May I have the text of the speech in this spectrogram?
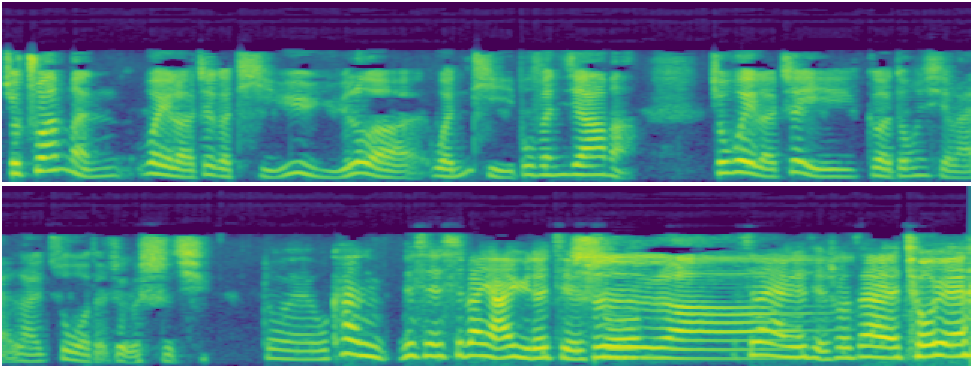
就专门为了这个体育娱乐文体不分家嘛。就为了这一个东西来来做的这个事情。对，我看那些西班牙语的解说，是啊，西班牙语的解说在球员，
